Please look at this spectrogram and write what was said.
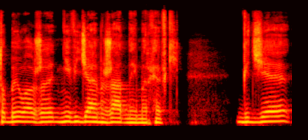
to było, że nie widziałem żadnej marchewki, gdzie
